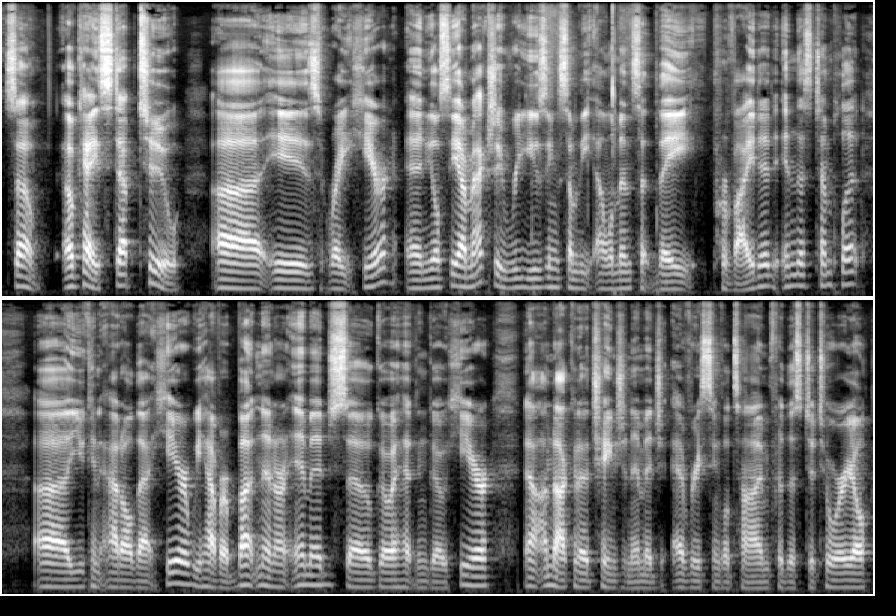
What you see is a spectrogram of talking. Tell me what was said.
So, okay, step two uh, is right here. And you'll see I'm actually reusing some of the elements that they provided in this template. Uh, you can add all that here. We have our button and our image, so go ahead and go here. Now, I'm not going to change an image every single time for this tutorial,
